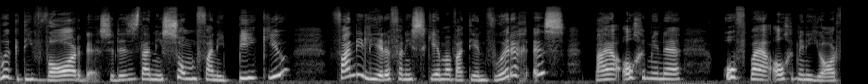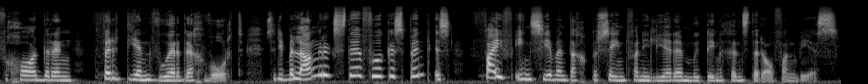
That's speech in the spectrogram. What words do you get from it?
ook die waarde. So dit is dan die som van die PQ van die lede van die skema wat teenwoordig is by 'n algemene of by 'n algemene jaarvergadering verteenwoordig word. So die belangrikste fokuspunt is 75% van die lede moet ten gunste daarvan wees.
